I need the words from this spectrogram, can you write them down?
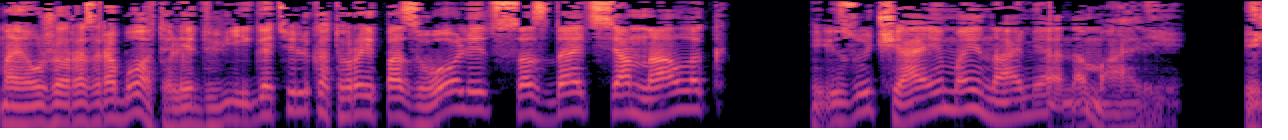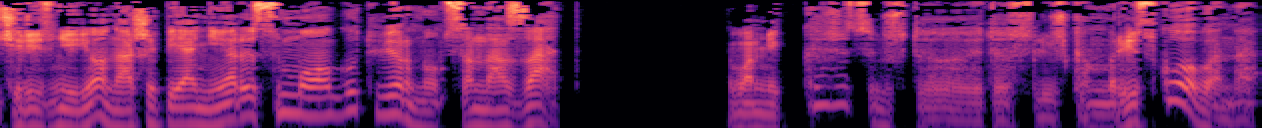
Мы уже разработали двигатель, который позволит создать аналог изучаемой нами аномалии, и через нее наши пионеры смогут вернуться назад. Вам не кажется, что это слишком рискованно?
